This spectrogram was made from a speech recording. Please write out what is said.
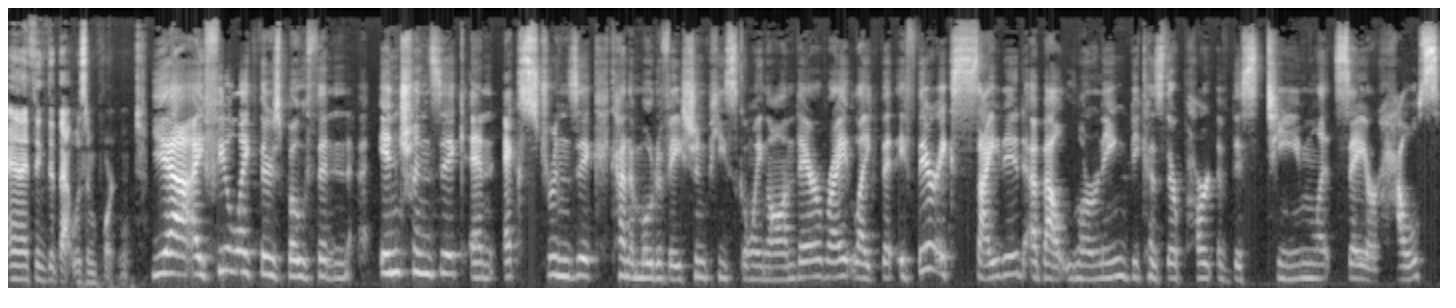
and I think that that was important. Yeah, I feel like there's both an intrinsic and extrinsic kind of motivation piece going on there, right? Like that if they're excited about learning because they're part of this team, let's say, or house,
